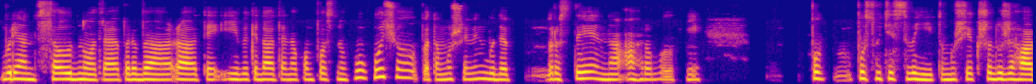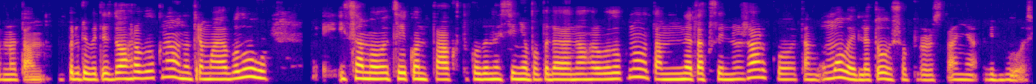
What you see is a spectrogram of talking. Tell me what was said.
Бур'ян все одно треба перебирати і викидати на компостну кучу, тому що він буде рости на агроволокні по, по суті свої, тому що якщо дуже гарно там придивитись до агроволокна, воно тримає вологу, і саме цей контакт, коли насіння попадає на агроволокно, там не так сильно жарко, там умови для того, щоб проростання відбулося.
